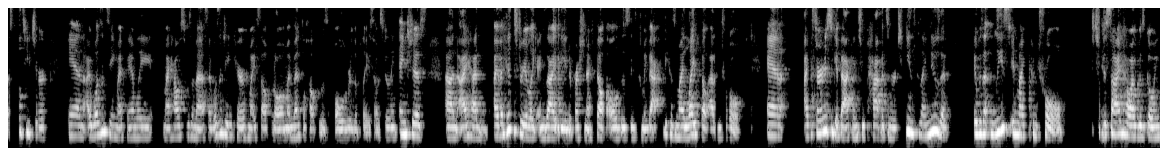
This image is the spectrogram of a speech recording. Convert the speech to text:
a school teacher and I wasn't seeing my family. My house was a mess. I wasn't taking care of myself at all. My mental health was all over the place. I was feeling anxious and I had I have a history of like anxiety and depression. I felt all of those things coming back because my life felt out of control. And I started to get back into habits and routines because I knew that it was at least in my control to decide how I was going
